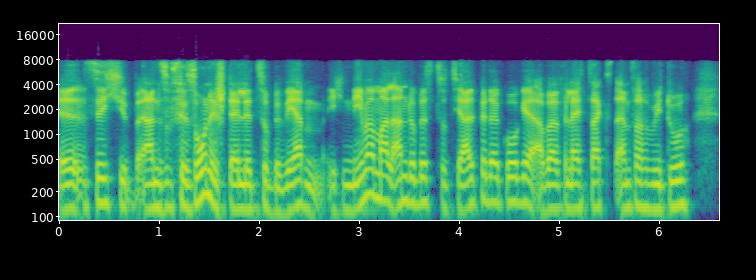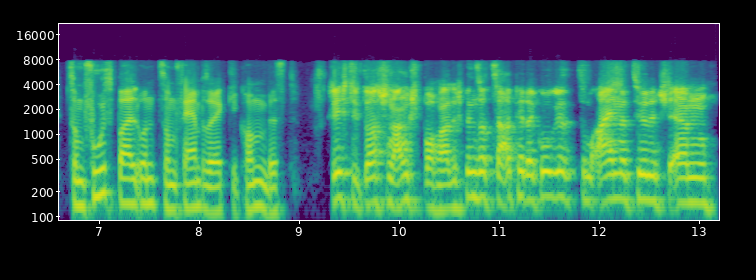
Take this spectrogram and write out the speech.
äh, sich an, für so eine Stelle zu bewerben? Ich nehme mal an, du bist Sozialpädagoge, aber vielleicht sagst einfach, wie du zum Fußball und zum Fanprojekt gekommen bist. Richtig, du hast schon angesprochen. Also ich bin Sozialpädagoge. Zum einen natürlich, ähm,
